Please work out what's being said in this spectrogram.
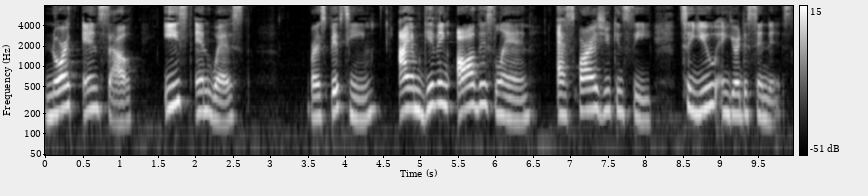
north and south east and west. Verse 15 I am giving all this land, as far as you can see, to you and your descendants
